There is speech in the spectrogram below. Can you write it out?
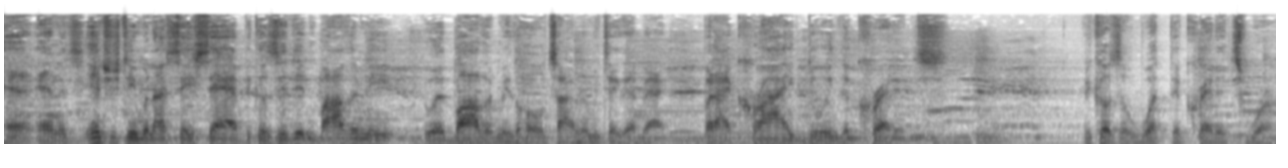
And, and, it's interesting when I say sad because it didn't bother me. It would bother me the whole time. Let me take that back. But I cried doing the credits because of what the credits were.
